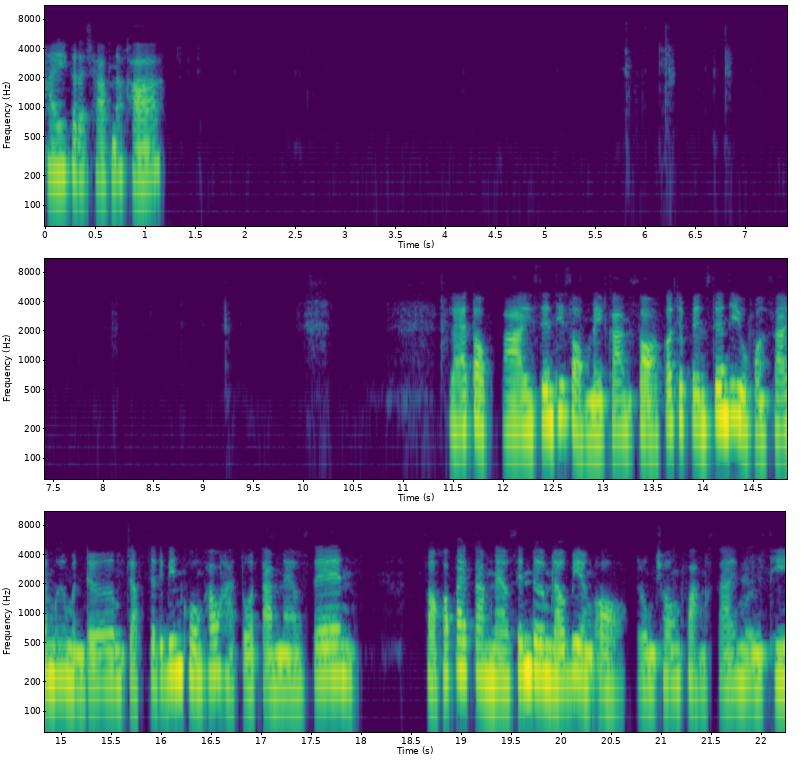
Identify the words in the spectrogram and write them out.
ให้กระชับนะคะ และต่อไปเส้นที่ 2 ในการสอดก็จะเป็นเส้นที่อยู่ฝั่งซ้ายมือเหมือนเดิม จับเส้นริบบิ้นโค้งเข้าหาตัวตามแนวเส้น สอดเข้าไปตามแนวเส้นเดิมแล้วเบี่ยงออกตรงช่องฝั่งซ้ายมือที่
